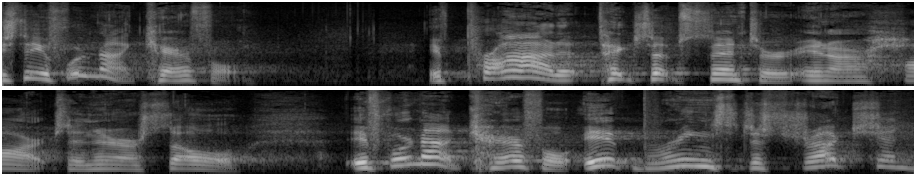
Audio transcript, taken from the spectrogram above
You see, if we're not careful, if pride takes up center in our hearts and in our soul, if we're not careful, it brings destruction.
